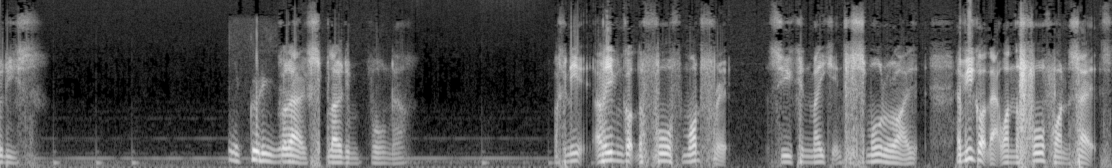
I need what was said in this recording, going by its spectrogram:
Goodies. Your goodies. Got that exploding ball now. I can. E- I've even got the fourth mod for it, so you can make it into smaller eyes. Have you got that one? The fourth one, so it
